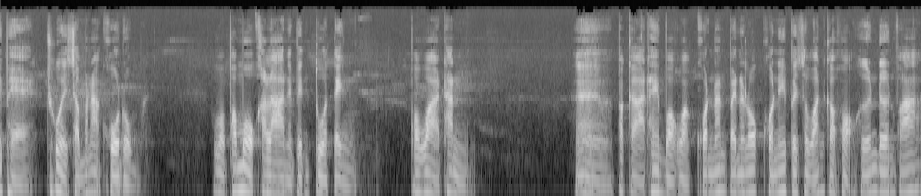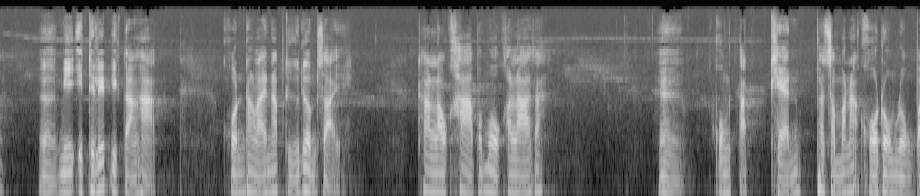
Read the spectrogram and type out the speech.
ยแผ่ช่วยสมณะโคดม ว่าพระโมกขลาเนี่ยเป็นตัวเต็ง เพราะว่าท่านประกาศให้บอกว่าคนนั้นไปนรกคนนี้ไปสวรรค์กระเหาะเหินเดินฟ้ามีอิทธิฤทธิ์อีกต่างหาก คนทั้งหลายนับถือเลื่อมใส ถ้าเราฆ่าพระโมกขลาซะคงตัดแขนพระสมณะโคดมลงไป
